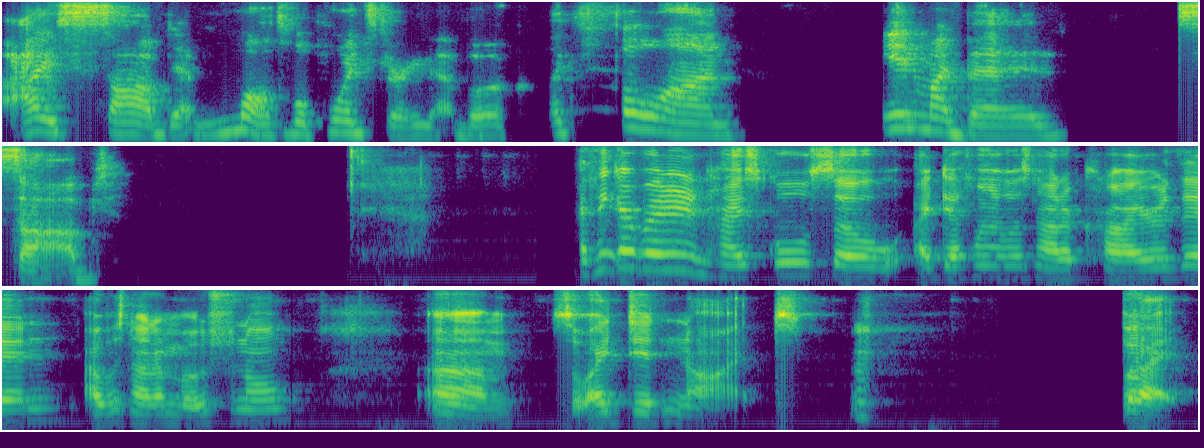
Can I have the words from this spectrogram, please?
I sobbed at multiple points during that book, like full on in my bed, sobbed. I think I read it in high school, so I definitely was not a crier then. I was not emotional. Um, so I did not. but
